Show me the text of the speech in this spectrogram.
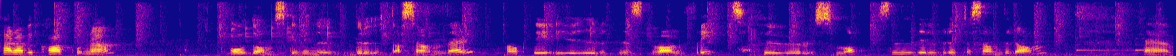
Här har vi kakorna och de ska vi nu bryta sönder. Och det är ju givetvis valfritt hur smått ni vill bryta sönder dem. Eh,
